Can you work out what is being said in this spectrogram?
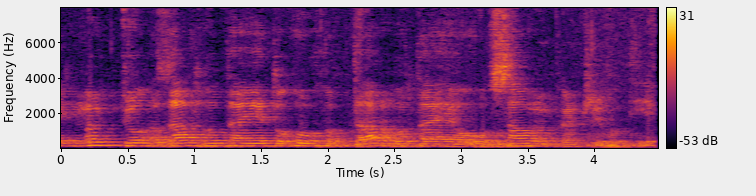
एक मुल्क जो आज़ाद होता है तो वो खुददार होता है वो सावरन कंट्री होती है।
